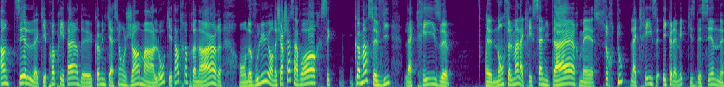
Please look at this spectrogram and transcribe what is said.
Anctil, qui est propriétaire de communication Jean Malo, qui est entrepreneur. On a voulu, on a cherché à savoir comment se vit la crise euh, non seulement la crise sanitaire, mais surtout la crise économique qui se dessine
